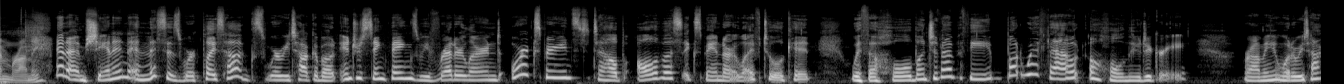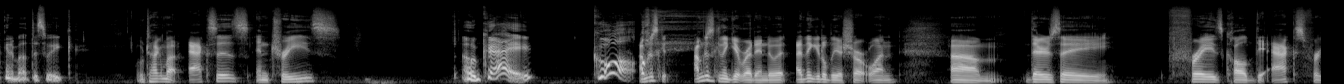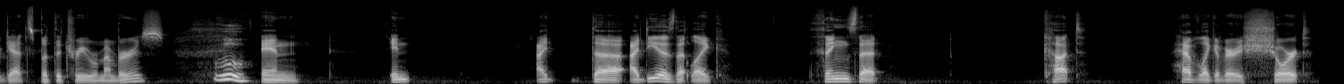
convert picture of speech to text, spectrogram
I'm Rami. And I'm Shannon, and this is Workplace Hugs, where we talk about interesting things we've read or learned or experienced to help all of us expand our life toolkit with a whole bunch of empathy, but without a whole new degree. Rami, what are we talking about this week? We're talking about axes and trees. Okay. Cool. I'm just I'm just gonna get right into it. I think it'll be a short one. Um, there's a phrase called "the axe forgets, but the tree remembers," Ooh. and in I the idea is that like things that cut have like a very short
